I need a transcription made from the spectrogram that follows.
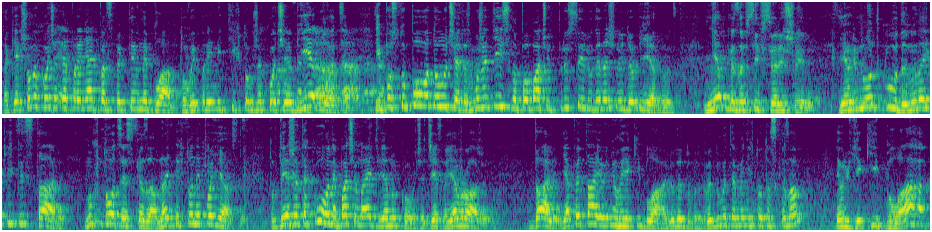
так якщо ви хочете прийняти перспективний план, то ви прийміть ті, хто вже хоче об'єднуватися, і поступово долучайтесь. Може дійсно побачать плюси, люди почнуть об'єднуватися. Ні, ми за всіх все рішили. Я говорю, ну откуда? Ну на якій підставі? Ну хто це сказав? Навіть ніхто не пояснив. Тобто я ще такого не бачив навіть в Януковича, чесно, я вражений. Далі, я питаю в нього, які блага. Люди добрі, ви думаєте, мені хтось сказав? Я говорю, які блага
